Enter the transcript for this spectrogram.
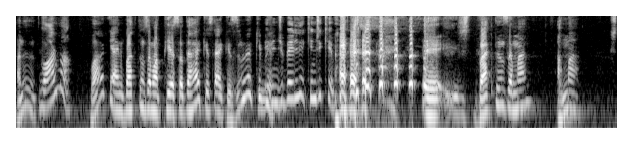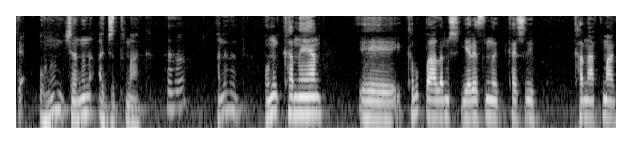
Anladın mı? Var mı? Var yani baktığın zaman piyasada herkes herkesin rakibi. Birinci belli, ikinci kim? İşte baktığın zaman ama işte onun canını acıtmak. Hı hı. Anladın? Onun kanayan e, kabuk bağlamış yarasını kaşıyıp kanatmak.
